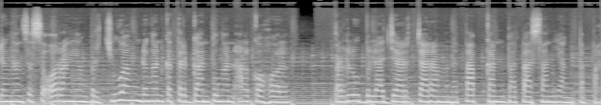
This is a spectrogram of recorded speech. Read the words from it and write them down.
dengan seseorang yang berjuang dengan ketergantungan alkohol perlu belajar cara menetapkan batasan yang tepat.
